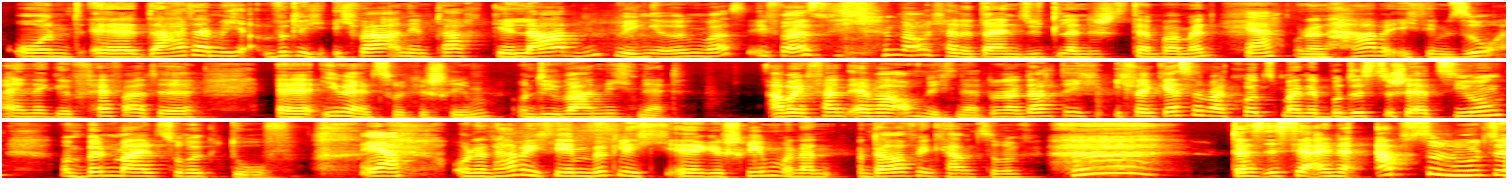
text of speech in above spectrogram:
Und äh, da hat er mich wirklich, ich war an dem Tag geladen wegen irgendwas. Ich weiß nicht genau. Ich hatte dein südländisches Temperament. Ja. Und dann habe ich dem so eine gepfefferte äh, E-Mail zurückgeschrieben und die war nicht nett. Aber ich fand, er war auch nicht nett. Und dann dachte ich, ich vergesse mal kurz meine buddhistische Erziehung und bin mal zurück doof. Ja. Und dann habe ich dem wirklich äh, geschrieben und dann und daraufhin kam zurück. Das ist ja eine absolute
